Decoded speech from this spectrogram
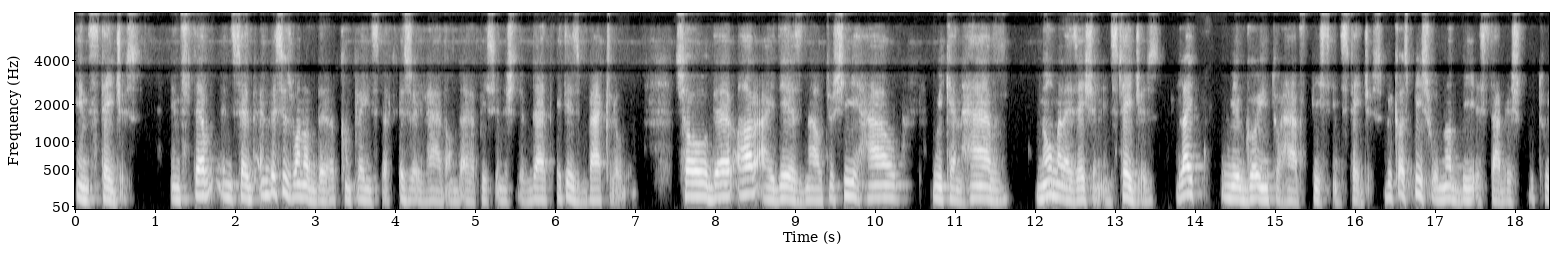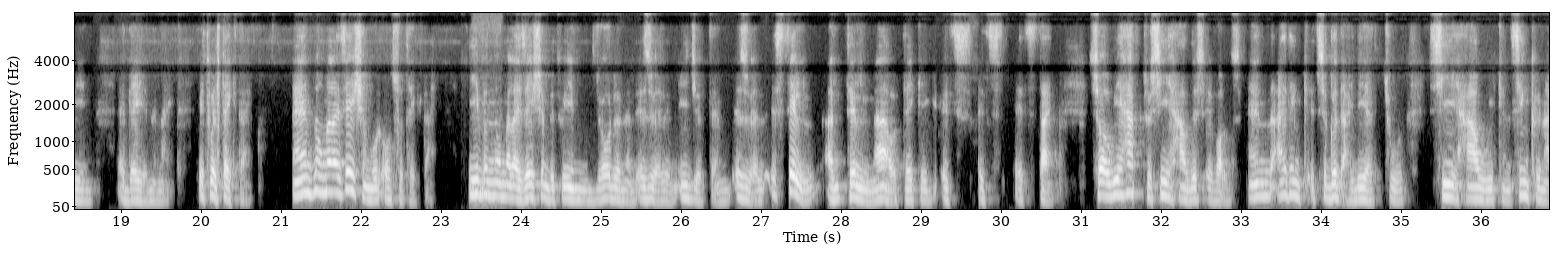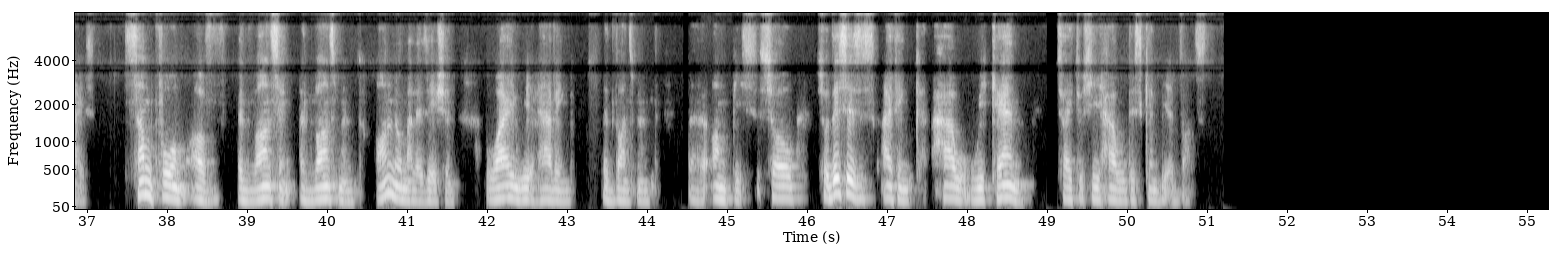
in stages. Instead, instead, and this is one of the complaints that Israel had on the Peace Initiative, that it is backloaded. So there are ideas now to see how we can have normalization in stages, like we're going to have peace in stages, because peace will not be established between a day and a night. It will take time. And normalization will also take time even normalization between Jordan and Israel and Egypt and Israel is still until now taking its its its time. So we have to see how this evolves. And I think it's a good idea to see how we can synchronize some form of advancing advancement on normalization while we are having advancement uh, on peace. So, so this is, I think, how we can try to see how this can be advanced.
